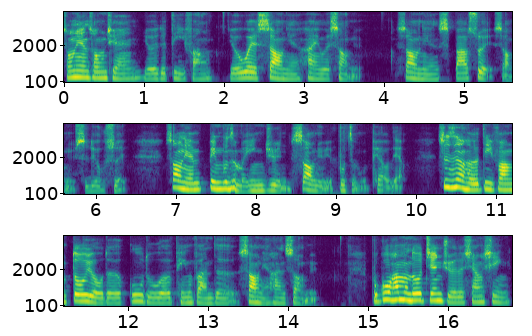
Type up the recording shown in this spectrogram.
从前从前有一个地方，有一位少年和一位少女。少年十八岁，少女十六岁。少年并不怎么英俊，少女也不怎么漂亮，是任何地方都有的孤独而平凡的少年和少女。不过，他们都坚决的相信，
